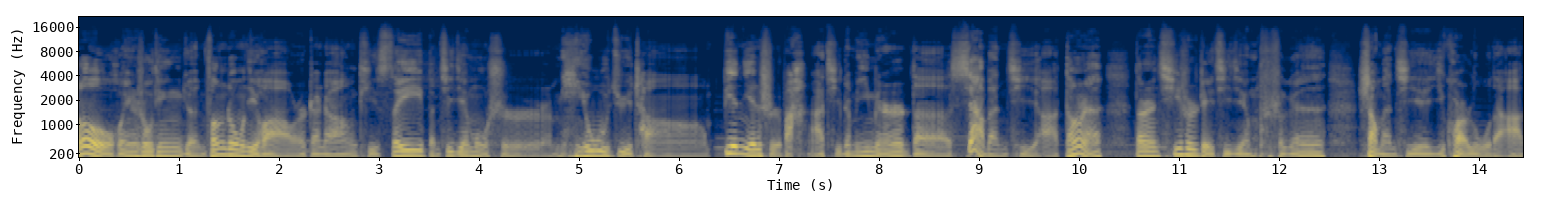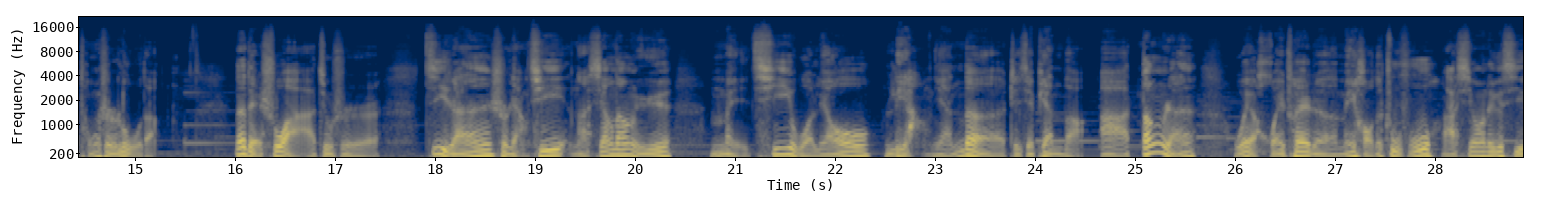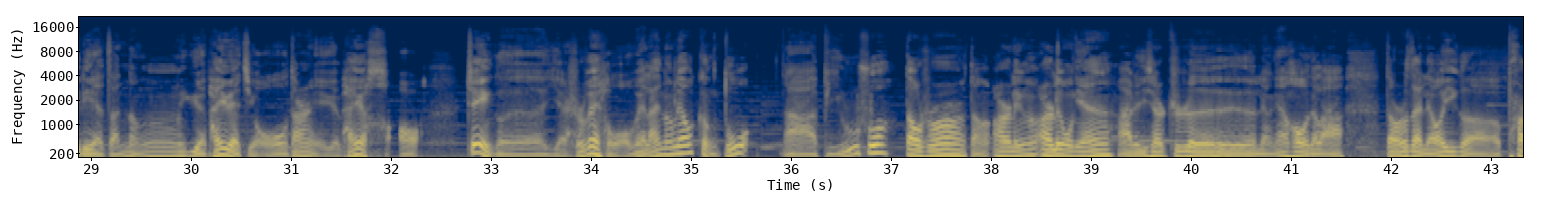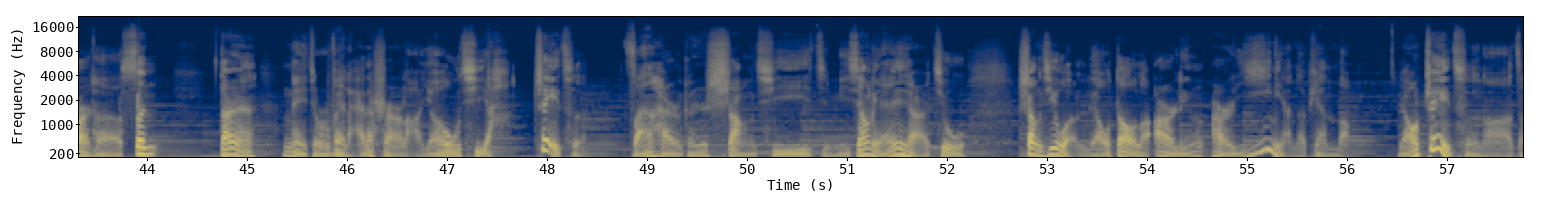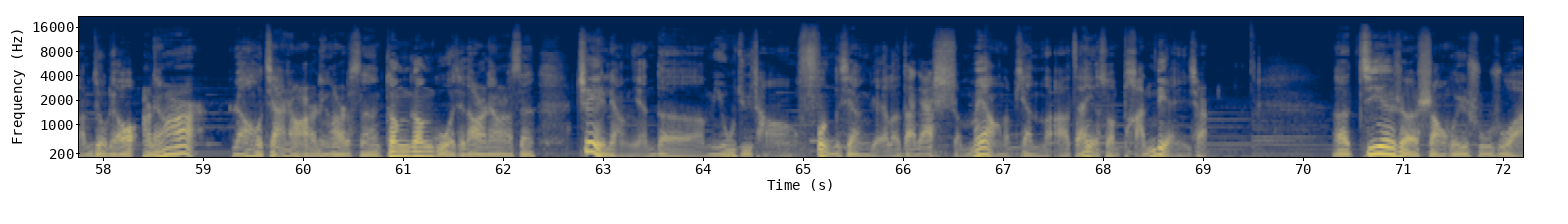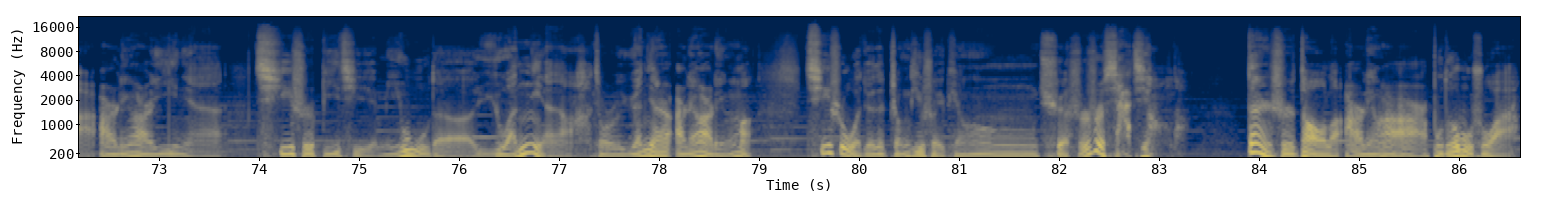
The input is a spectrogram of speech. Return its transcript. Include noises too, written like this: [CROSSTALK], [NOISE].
Hello，欢迎收听《远方周末计划》，我是站长 TC。本期节目是迷雾剧场编年史吧？啊，起这么一名的下半期啊。当然，当然，其实这期节目是跟上半期一块儿录的啊，同时录的。那得说啊，就是既然是两期，那相当于。每期我聊两年的这些片子啊，当然我也怀揣着美好的祝福啊，希望这个系列咱能越拍越久，当然也越拍越好。这个也是为了我未来能聊更多啊，比如说到时候等二零二六年啊，这一下支了两年后去了啊，到时候再聊一个 Part 三，当然那就是未来的事儿了。遥遥无期啊，这次。咱还是跟上期紧密相连一下，就上期我聊到了二零二一年的片子，然后这次呢，咱们就聊二零二二，然后加上二零二三刚刚过去的二零二三，这两年的迷雾剧场奉献给了大家什么样的片子啊？咱也算盘点一下。呃，接着上回叔叔啊，二零二一年。其实比起迷雾的元年啊，就是元年是二零二零嘛，其实我觉得整体水平确实是下降的。但是到了二零二二，不得不说啊，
